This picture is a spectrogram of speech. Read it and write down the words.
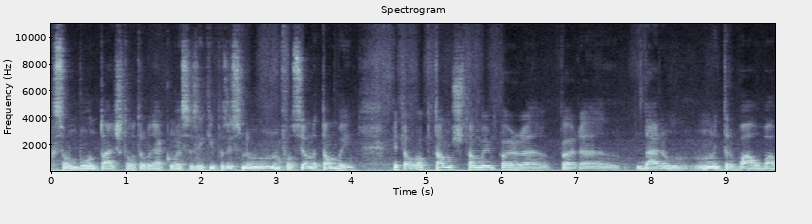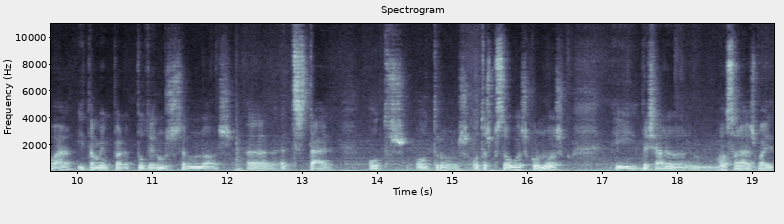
que são voluntários que estão a trabalhar com essas equipas, isso não, não funciona tão bem. Então optamos também para, para dar um, um intervalo lá e também para podermos ser nós a, a testar outros, outros, outras pessoas connosco e deixar Monsaraz vai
